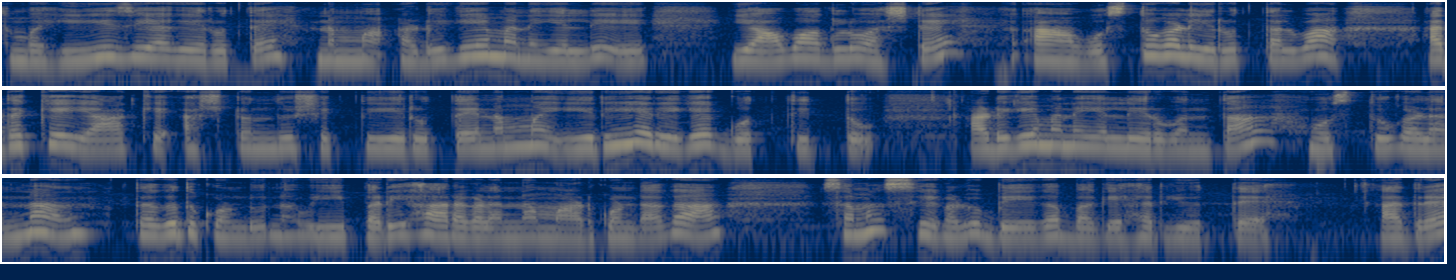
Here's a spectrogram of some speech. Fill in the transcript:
ತುಂಬ ಈಸಿಯಾಗಿ ಇರುತ್ತೆ. ನಮ್ಮ ಅಡುಗೆ ಮನೆಯಲ್ಲಿ ಯಾವಾಗಲೂ ಅಷ್ಟೇ, ಆ ವಸ್ತುಗಳು ಇರುತ್ತಲ್ವ? ಅದಕ್ಕೆ ಯಾಕೆ ಅಷ್ಟೊಂದು ಶಕ್ತಿ ಇರುತ್ತೆ? ನಮ್ಮ ಹಿರಿಯರಿಗೆ ಗೊತ್ತಿತ್ತು. ಅಡುಗೆ ಮನೆಯಲ್ಲಿರುವಂಥ ವಸ್ತುಗಳನ್ನು ತೆಗೆದುಕೊಂಡು ನಾವು ಈ ಪರಿಹಾರಗಳನ್ನು ಮಾಡಿಕೊಂಡಾಗ ಸಮಸ್ಯೆಗಳು ಬೇಗ ಬಗೆಹರಿಯುತ್ತೆ. ಆದರೆ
